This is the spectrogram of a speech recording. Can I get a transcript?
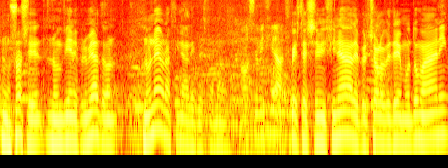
non so se non viene premiato, non è una finale questa, no? No, semifinale. Questa è semifinale, perciò lo vedremo domani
